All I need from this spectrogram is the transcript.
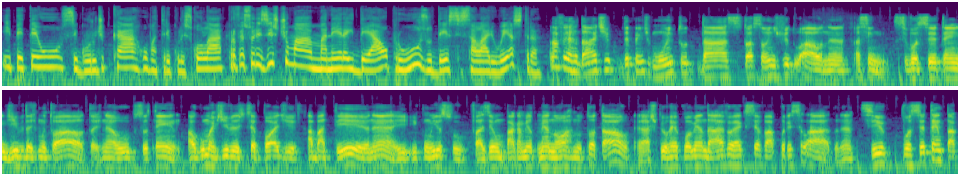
IPTU, seguro de carro, matrícula escolar. Professor, existe uma maneira ideal para o uso desse salário extra? Na verdade, depende muito da situação individual, né? Assim, se você tem dívidas muito altas, né, ou se você tem algumas dívidas que você pode abater, né, e, e com isso fazer um pagamento menor no total, acho que o recomendável é que você vá por esse lado, né? Né? Se você tentar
